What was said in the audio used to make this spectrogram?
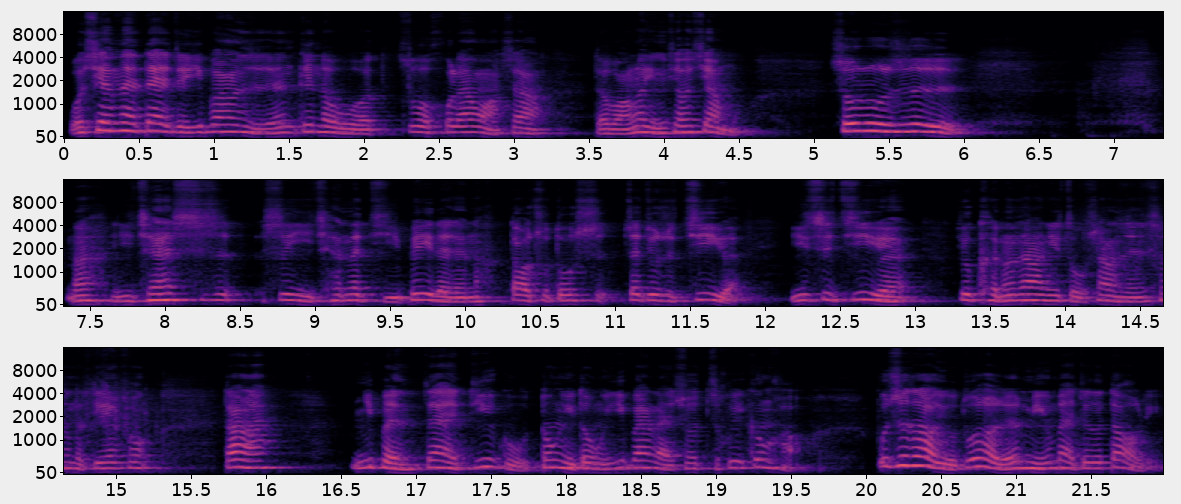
我现在带着一帮人跟着我做互联网上的网络营销项目。收入是，那以前是是以前的几倍的人呢，到处都是，这就是机缘，一次机缘就可能让你走上人生的巅峰。当然，你本在低谷，动一动，一般来说只会更好。不知道有多少人明白这个道理？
